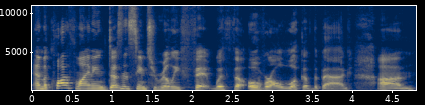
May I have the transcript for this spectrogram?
and the cloth lining doesn't seem to really fit with the overall look of the bag. Um,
